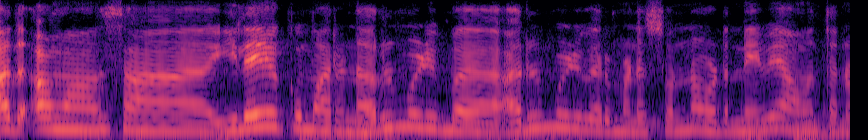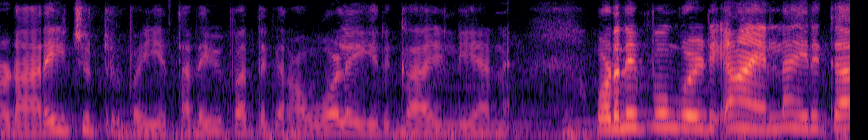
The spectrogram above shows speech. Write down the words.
அது அவன் சா இளையகுமாரன் அருள்மொழி அருள்மொழிவர்மனை சொன்ன உடனேவே அவன் தன்னோட அரை சுற்று பையன் தடவி பார்த்துக்கிறான். ஓலை இருக்கா இல்லையான்னு. உடனே பூங்கொழி ஆ எல்லாம் இருக்கா?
